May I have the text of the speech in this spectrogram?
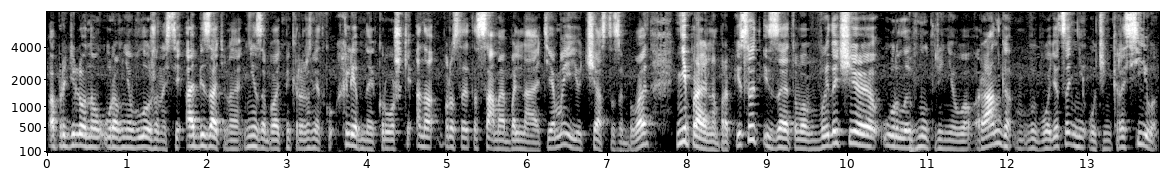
определенного уровня вложенности, обязательно не забывать микроразметку хлебные крошки. Она просто это самая больная тема, ее часто забывают. Неправильно прописывают, из-за этого в выдаче урлы внутреннего ранга выводятся не очень красиво.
